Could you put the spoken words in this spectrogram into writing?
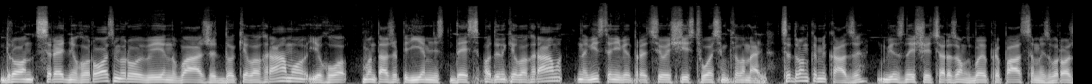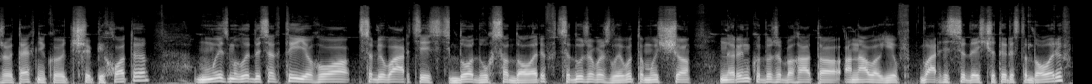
Дрон середнього розміру він важить до кілограму. Його вантажопідємність десь 1 кілограм. На відстані він працює 6-8 кілометрів. Це дрон камікадзе. Він знищується разом з боєприпасами, з ворожою технікою чи піхотою. Ми змогли досягти його собівартість до 200 доларів. Це дуже важливо, тому що на ринку дуже багато аналогів вартістю десь 400 доларів.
